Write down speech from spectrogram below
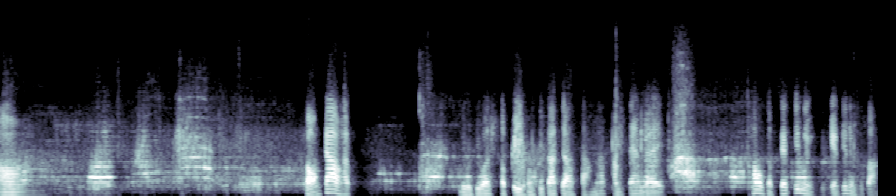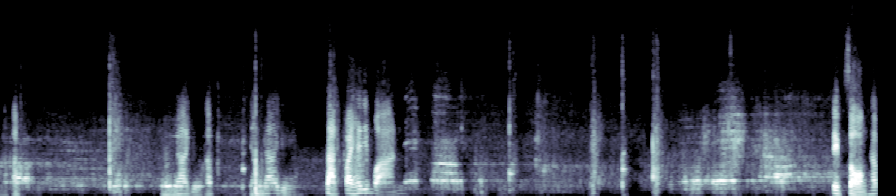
อ๋อสองเก้าครับ ดูที่ว่าสปีดของซิตัสจะสามารถทำแต้มได้เท่ากับเซตที่หนึ่งหรือเกมที่หนึ่งหรือเปล่านะครับยังได้อยู่ครับ ยังได้อยู่จัดไปให้ยิ้มหวาน สิบสองครับ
